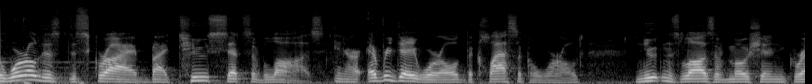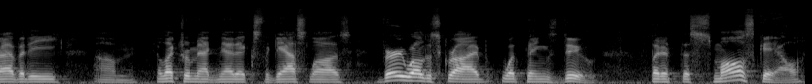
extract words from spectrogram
The world is described by two sets of laws. In our everyday world, the classical world, Newton's laws of motion, gravity, um, electromagnetics, the gas laws, very well describe what things do. But at the small scale,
